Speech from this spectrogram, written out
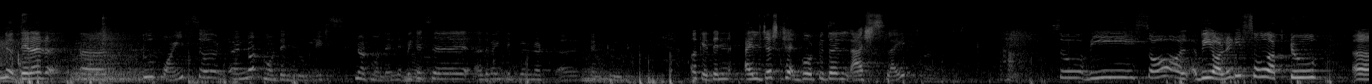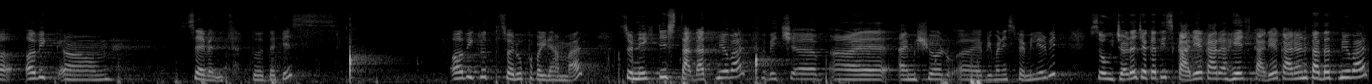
No, there are uh, two points, so uh, not more than two minutes, not more than, because uh, otherwise it will not conclude. Okay, then I'll just go to the last slide. So we saw, we already saw up to uh, Avik, um, seventh, so that is Avikrut Swarupa Parinamvad. So next is Tadatmyavad, which uh, uh, I'm sure uh, everyone is familiar with. So Jada Jagat is Karya Kara, has Karya Karan Tadatmyavad.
